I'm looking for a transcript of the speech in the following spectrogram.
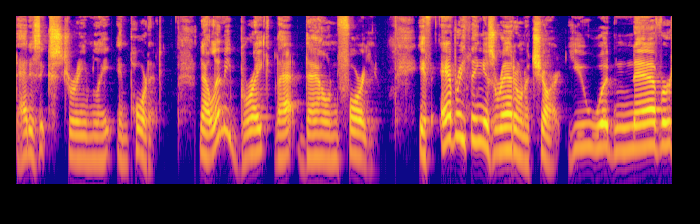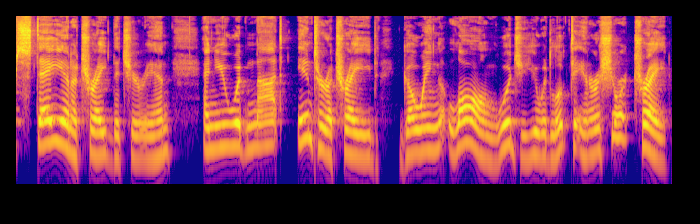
That is extremely important. Now, let me break that down for you. If everything is red on a chart, you would never stay in a trade that you're in, and you would not enter a trade going long, would you? You would look to enter a short trade.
